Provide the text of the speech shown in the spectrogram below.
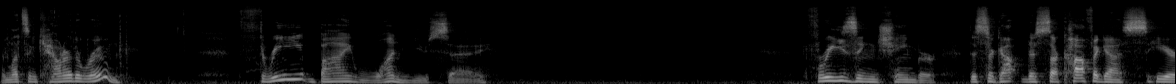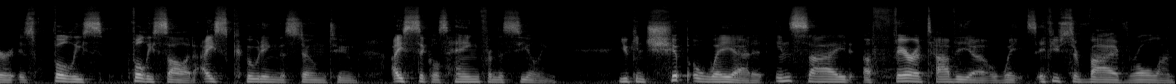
and let's encounter the room. Three by one, you say. Freezing chamber. The, the sarcophagus here is fully fully solid, ice coating the stone tomb. Icicles hang from the ceiling. You can chip away at it. Inside, a Feratavia waits. If you survive, roll on.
